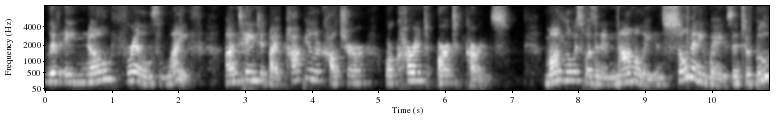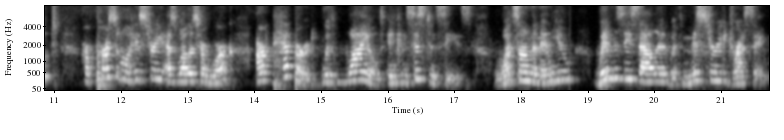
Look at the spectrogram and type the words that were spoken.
live a no frills life, untainted by popular culture or current art currents. Maud Lewis was an anomaly in so many ways, and to boot, her personal history as well as her work are peppered with wild inconsistencies. What's on the menu? Whimsy salad with mystery dressing.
